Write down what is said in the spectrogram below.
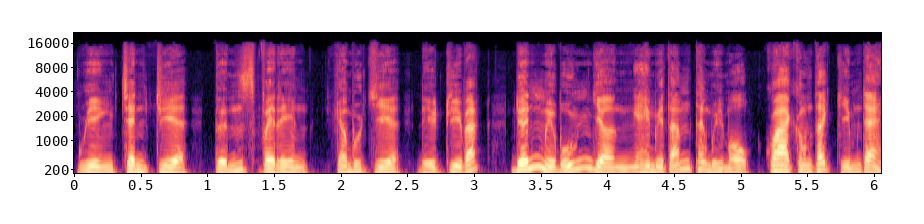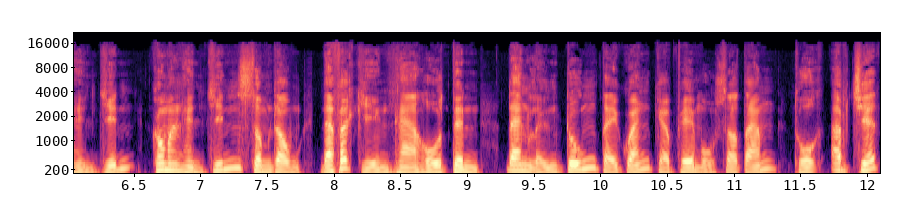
huyện Chanh Tria, tỉnh Sverigen, Campuchia để truy bắt. Đến 14 giờ ngày 28 tháng 11, qua công tác kiểm tra hành chính, công an hành chính Sông Rong đã phát hiện Hà Hổ Tinh đang lẫn trốn tại quán cà phê 168 thuộc ấp Chết,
